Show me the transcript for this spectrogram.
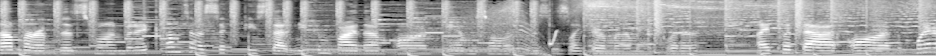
number of this one, but it comes in a six-piece set, and you can buy them on Amazon. This is like their mermaid glitter. I put that on the pointer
